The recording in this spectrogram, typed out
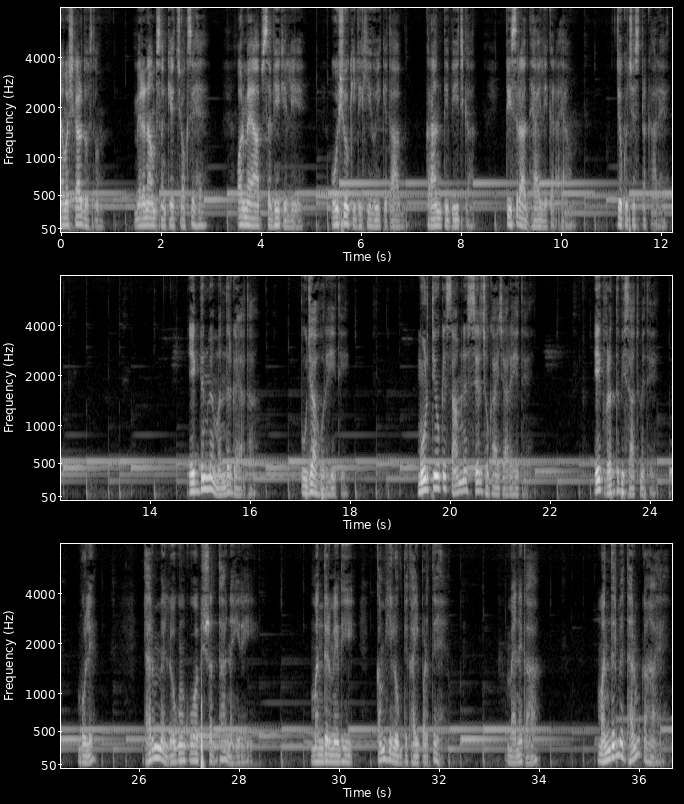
नमस्कार दोस्तों, मेरा नाम संकेत चौकसे है और मैं आप सभी के लिए ओशो की लिखी हुई किताब क्रांति बीज का तीसरा अध्याय लेकर आया हूँ, जो कुछ इस प्रकार है। एक दिन मैं मंदिर गया था, पूजा हो रही थी। मूर्तियों के सामने सिर झुकाए जा रहे थे। एक वृद्ध भी साथ में थे। बोले, धर्म में लोगों को अब श्रद्धा नहीं रही। मंदिर में भी कम ही लोग दिखाई पड़ते हैं। मैंने कहा, मंदिर में धर्म कहाँ है?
